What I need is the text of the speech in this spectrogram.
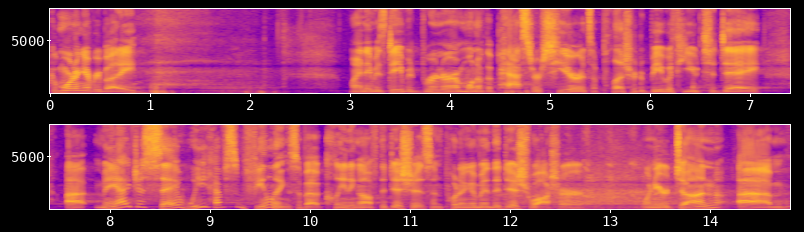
Good morning, everybody. My name is David Bruner. I'm one of the pastors here. It's a pleasure to be with you today. Uh, may I just say, we have some feelings about cleaning off the dishes and putting them in the dishwasher when you're done. Um,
